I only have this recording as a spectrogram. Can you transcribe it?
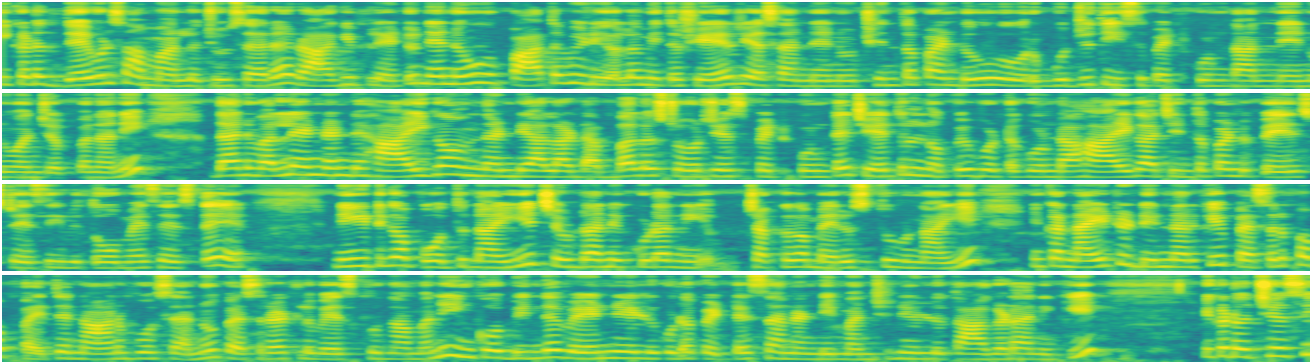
ఇక్కడ దేవుడి సామాన్లు చూసారా? రాగి ప్లేటు. నేను పాత వీడియోలో మీతో షేర్ చేశాను. నేను చింతపండు గుజ్జు తీసి పెట్టుకుంటాను నేను అని చెప్పనని. దానివల్ల ఏంటంటే హాయిగా ఉందండి. అలా డబ్బాలో స్టోర్ చేసి పెట్టుకుంటే చేతులు నొప్పి పుట్టకుండా హాయిగా చింతపండు పేస్ట్ వేసి ఇవి తో తోమేసేస్తే నీట్గా పోతున్నాయి. చూడడానికి కూడా నీ చక్కగా మెరుస్తూ ఉన్నాయి. ఇంకా నైట్ డిన్నర్కి పెసరపప్పు అయితే నానబోసాను. పెసరట్లు వేసుకుందామని. ఇంకో బిందె వేడి నీళ్ళు కూడా పెట్టేశానండి మంచినీళ్ళు తాగడానికి. ఇక్కడ వచ్చేసి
